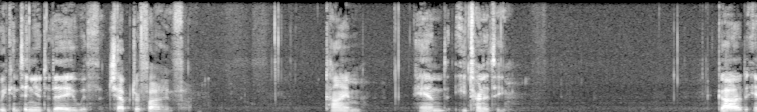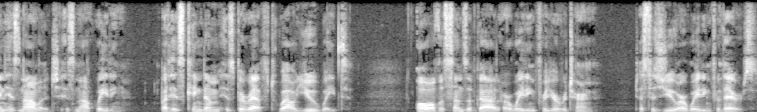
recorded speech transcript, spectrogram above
We continue today with Chapter 5 Time and Eternity. God in His knowledge is not waiting, but His kingdom is bereft while you wait. All the sons of God are waiting for your return, just as you are waiting for theirs.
